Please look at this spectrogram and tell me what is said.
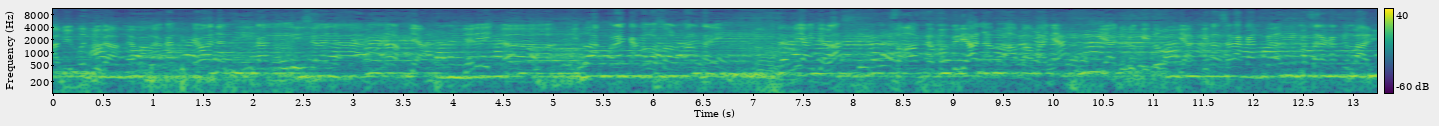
kami pun juga memang akan kecewa dan bukan istilahnya menolak ya. Jadi uh, itu hak mereka kalau soal partai. Tapi yang jelas soal kepemilihan atau apa-apanya ya duduk itu ya kita serahkan ke masyarakat kembali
